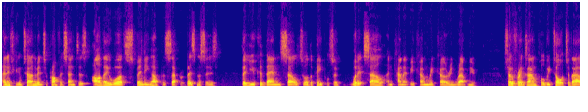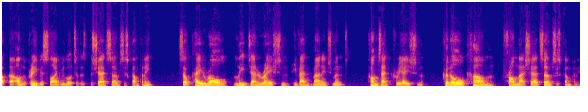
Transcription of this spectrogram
And if you can turn them into profit centers, are they worth spinning up as separate businesses that you could then sell to other people. So would it sell and can it become recurring revenue? So for example, we talked about uh, on the previous slide, we looked at the, the shared services company. So payroll, lead generation, event management, content creation could all come from that shared services company.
